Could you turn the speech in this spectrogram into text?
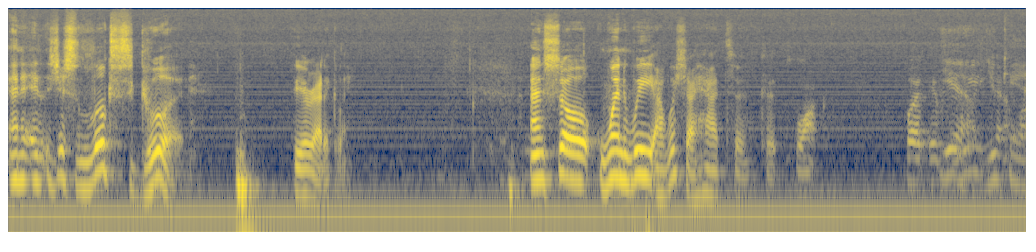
And it just looks good, theoretically. And so when we, I wish I had to could walk, but if yeah, you can.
